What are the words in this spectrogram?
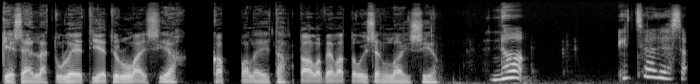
kesällä tulee tietynlaisia kappaleita, talvella toisenlaisia? No itse asiassa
